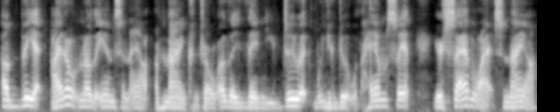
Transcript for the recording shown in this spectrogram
a bit, I don't know the ins and out of mind control other than you do it, well, you can do it with a ham set. Your satellites now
